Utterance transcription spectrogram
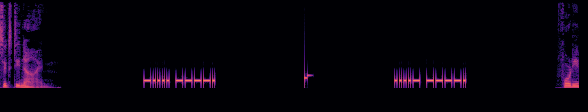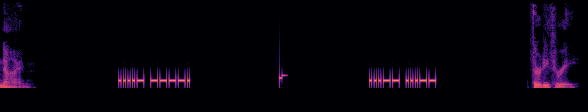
69. 49. 33.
